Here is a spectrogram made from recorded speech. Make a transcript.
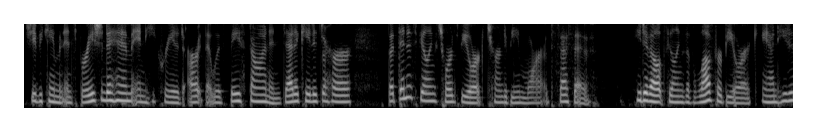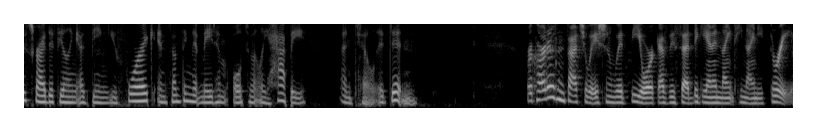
She became an inspiration to him, and he created art that was based on and dedicated to her. But then his feelings towards Bjork turned to be more obsessive. He developed feelings of love for Bjork, and he described the feeling as being euphoric and something that made him ultimately happy until it didn't. Ricardo's infatuation with Bjork, as we said, began in 1993.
